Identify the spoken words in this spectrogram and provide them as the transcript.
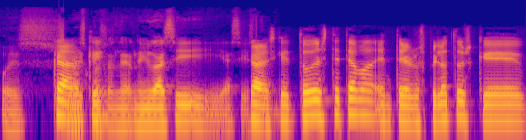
pues Claro, las es que- cosas le han ido así y así Claro, es que todo este tema entre los pilotos que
